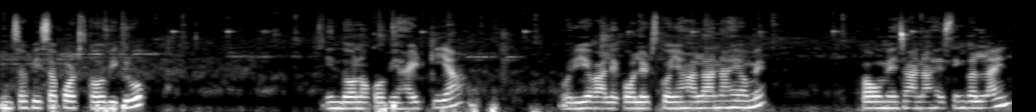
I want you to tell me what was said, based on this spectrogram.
इन सभी सपोर्ट्स को भी ग्रुप इन दोनों को भी हाइड किया। और ये वाले कॉलेट्स को यहाँ लाना है हमें। पाओ में जाना है सिंगल लाइन।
